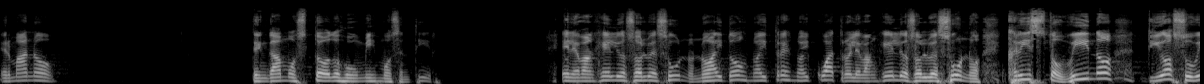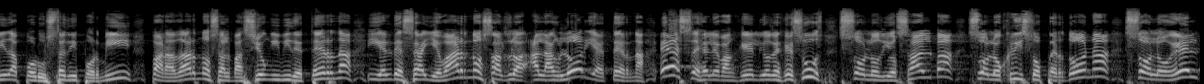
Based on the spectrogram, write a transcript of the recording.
hermano, tengamos todos un mismo sentir. El Evangelio solo es uno, no hay dos, no hay tres, no hay cuatro, el Evangelio solo es uno. Cristo vino, dio su vida por usted y por mí para darnos salvación y vida eterna y Él desea llevarnos a la, gloria eterna. Ese es el Evangelio de Jesús. Solo Dios salva, solo Cristo perdona, solo Él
